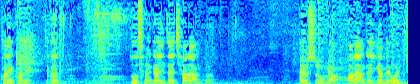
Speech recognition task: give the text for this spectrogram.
快点快点，这个镀层赶紧再掐两个，还有十五秒，打两个应该没问题。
